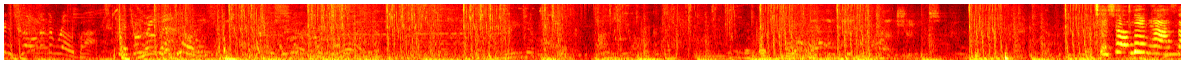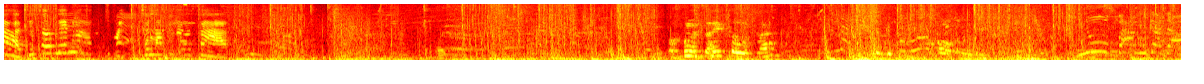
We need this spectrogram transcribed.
Control of the robot. Deploy. ฉันชอบเล่นฮาศาสตร์ฉันชอบเล่นฮาฉันรักฮาศาสตร์ มันใส่ตูดนะโอ้นูฟังกะดา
